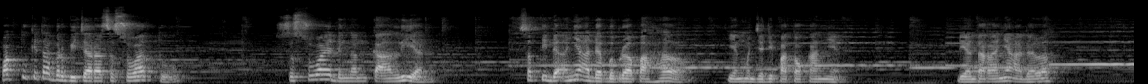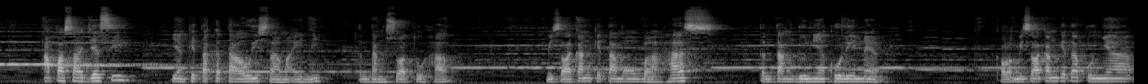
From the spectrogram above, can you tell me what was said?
Waktu kita berbicara sesuatu sesuai dengan keahlian, setidaknya ada beberapa hal yang menjadi patokannya. Di antaranya adalah apa saja sih yang kita ketahui selama ini tentang suatu hal? Misalkan kita mau bahas tentang dunia kuliner. Kalau misalkan kita punya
